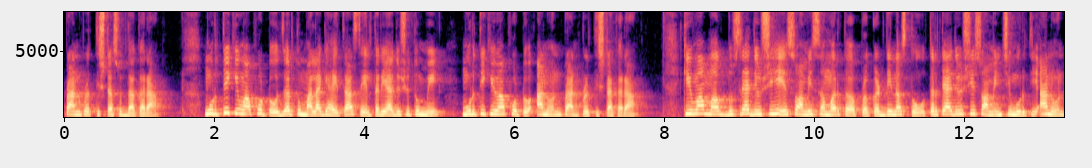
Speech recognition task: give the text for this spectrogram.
प्राणप्रतिष्ठासुद्धा करा. मूर्ती किंवा फोटो जर तुम्हाला घ्यायचा असेल तर या दिवशी तुम्ही मूर्ती किंवा फोटो आणून प्राणप्रतिष्ठा करा. किंवा मग दुसऱ्या दिवशीही स्वामी समर्थ प्रकट दिन असतो तर त्या दिवशी स्वामींची मूर्ती आणून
